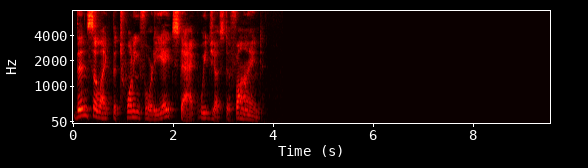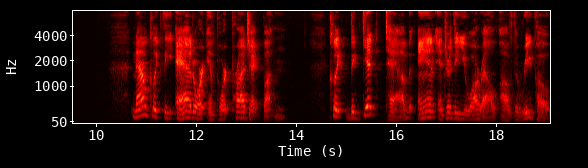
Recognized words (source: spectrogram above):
then select the 2048 stack we just defined. Now click the Add or Import Project button. Click the Git tab and enter the URL of the repo.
